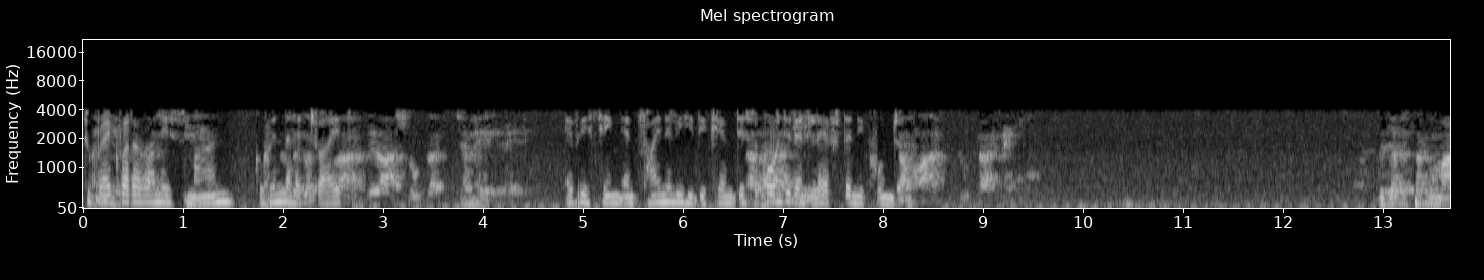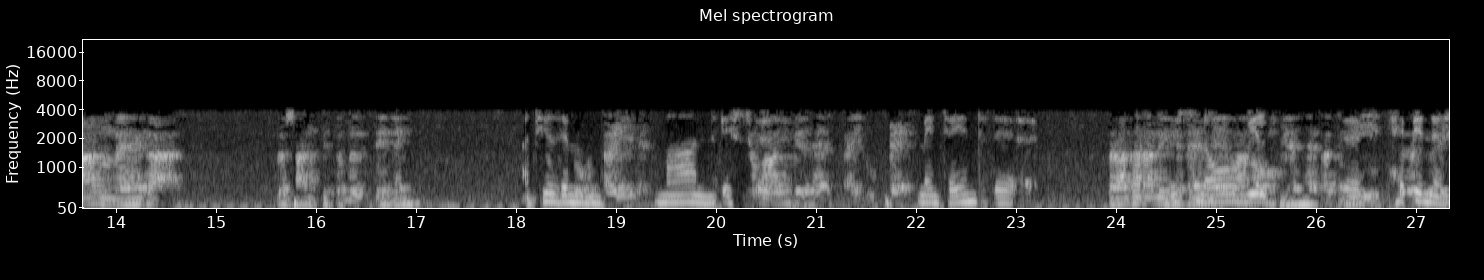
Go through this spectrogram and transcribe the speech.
To break Radharani's man, Govinda had tried निराश होकर चले गए everything and finally he became disappointed and left the का Nikunja. मान टूटा नहीं तो जब तक मान रहेगा तो शांति तो मिलती नहीं Until the तो होता ही है man is जो मान uh, में है कई रूप है maintained, the no real happiness.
